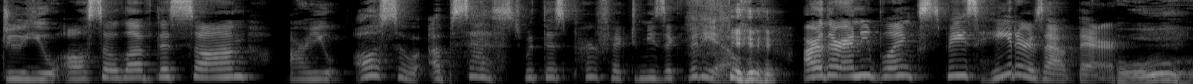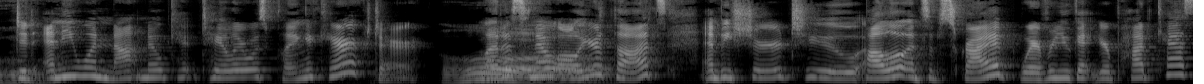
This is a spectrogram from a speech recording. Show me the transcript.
Do you also love this song? Are you also obsessed with this perfect music video? Are there any blank space haters out there? Ooh. Did anyone not know Ca- Taylor was playing a character? Let us know all your Oh. thoughts and be sure to follow and subscribe wherever you get your podcasts.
